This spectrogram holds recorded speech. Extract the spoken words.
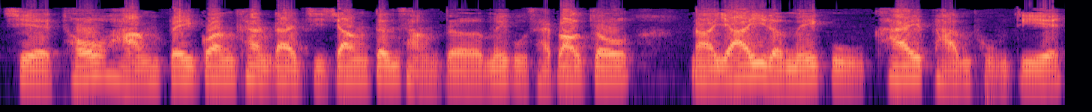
且投行悲观看待即将登场的美股财报周，那压抑了美股开盘普跌。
